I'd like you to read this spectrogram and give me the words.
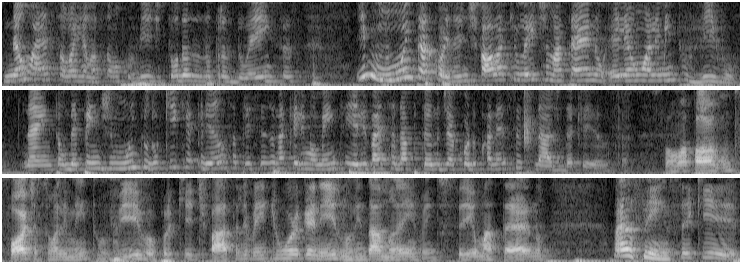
Não é só em relação ao Covid, todas as outras doenças e muita coisa. A gente fala que o leite materno ele é um alimento vivo, né? Então depende muito do que, que a criança precisa naquele momento e ele vai se adaptando de acordo com a necessidade da criança. Isso foi uma palavra muito forte, assim, um alimento vivo, porque de fato ele vem de um organismo, vem da mãe, vem do seio materno. Mas assim, sei que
